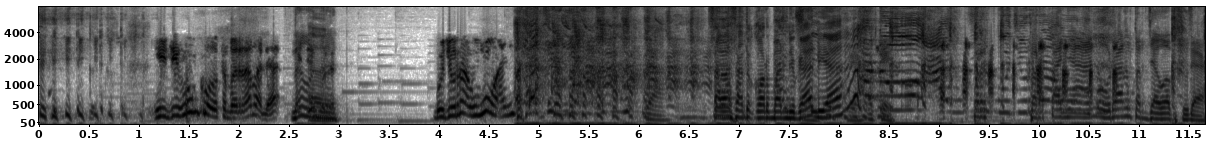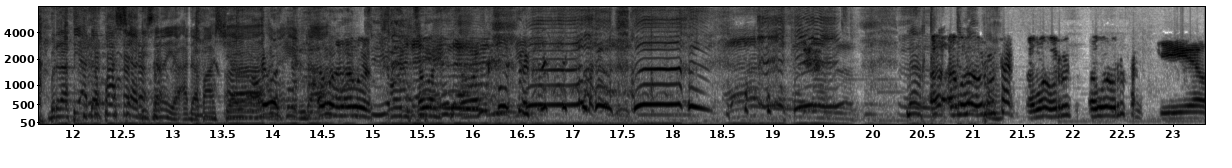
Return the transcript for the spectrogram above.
Hiji hungkul sebenarnya ada. Nah, bener. Bujurna ungu aja. Salah satu korban juga dia. Pertanyaan orang terjawab sudah. Berarti ada Pasya di sana ya? Ada Pasya, ada Endang. Nah, Eh, eh, urusan, eh, urus, eh, urusan skill,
